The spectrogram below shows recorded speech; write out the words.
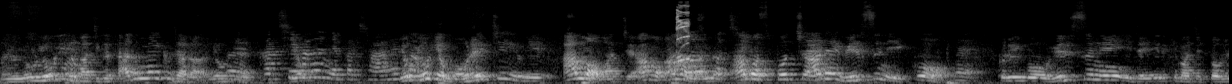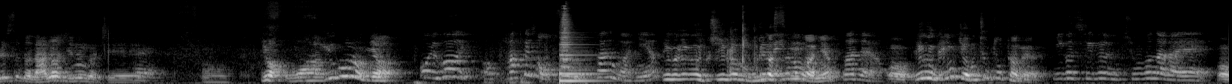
아, 요, 여기는 마치 그 다른 메이크잖아 여기. 네. 같이 여- 하는 약간 자해서. 여, 여기 뭐랬지? 여기 아머 맞지? 아머 아머 아머 맞나? 스포츠. 아머 스포츠 네. 안에 윌슨이 있고 네. 그리고 윌슨이 이제 이렇게 마치 또 윌슨도 나눠지는 거지. 네. 어. 야, 와 이거는 야 어 이거 어, 밖에서 없으면 못 파는 거 아니에요? 이거 이거 지금 우리가 쓰는 거 아니야? 맞아요. 어 이거 근데 인기 엄청 좋다며. 이거 지금 중고나라에 어.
